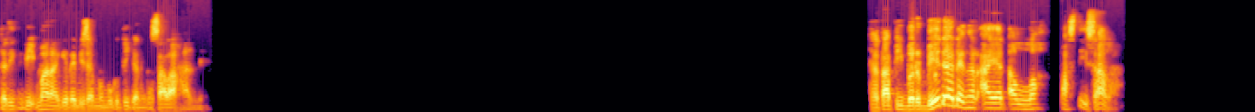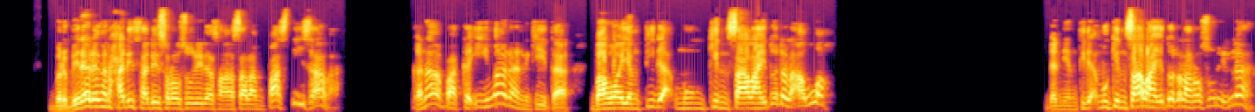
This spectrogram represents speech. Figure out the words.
dari titik mana kita bisa membuktikan kesalahannya. Tetapi berbeda dengan ayat Allah, pasti salah. Berbeda dengan hadis-hadis Rasulullah SAW pasti salah. Kenapa? Keimanan kita bahwa yang tidak mungkin salah itu adalah Allah. Dan yang tidak mungkin salah itu adalah Rasulullah.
